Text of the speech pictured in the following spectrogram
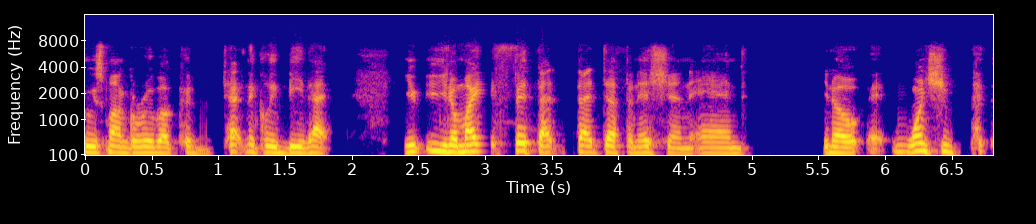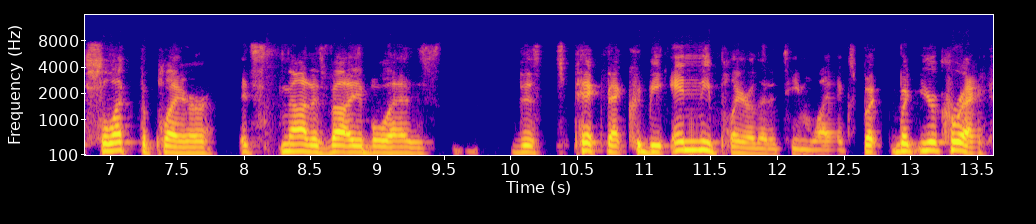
Usman Garuba could technically be that you you know might fit that that definition and you know once you p- select the player it's not as valuable as this pick that could be any player that a team likes. But but you're correct.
